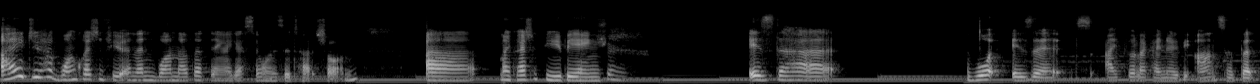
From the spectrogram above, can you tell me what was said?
I do have one question for you, and then one other thing I guess I wanted to touch on. Uh, my question for you being sure. is that what is it? I feel like I know the answer, but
